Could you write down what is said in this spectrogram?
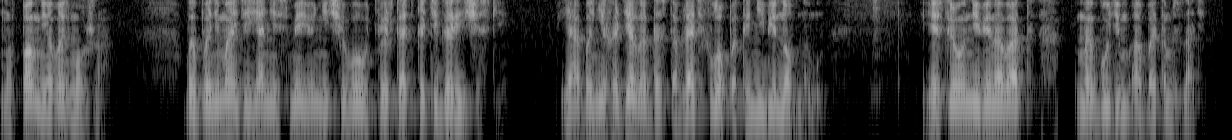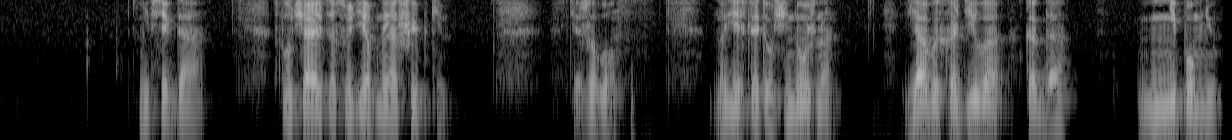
Но вполне возможно. Вы понимаете, я не смею ничего утверждать категорически. Я бы не хотела доставлять хлопоты невиновному. Если он не виноват, мы будем об этом знать. Не всегда. Случаются судебные ошибки. Тяжело. Но если это очень нужно, я выходила, когда... Не помню.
